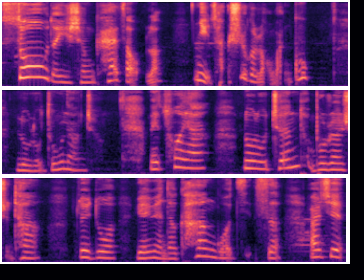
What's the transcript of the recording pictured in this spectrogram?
嗖的一声开走了。你才是个老顽固，露露嘟囔着。没错呀，露露真的不认识他，最多远远的看过几次，而且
